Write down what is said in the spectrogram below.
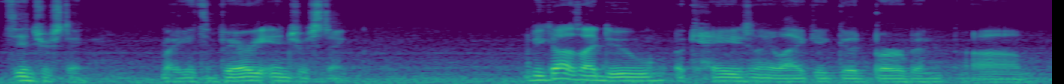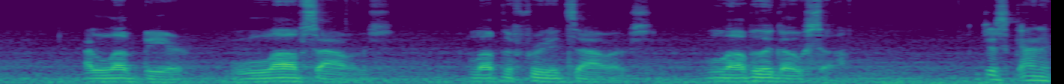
it's interesting. Like it's very interesting because I do occasionally like a good bourbon. Um, I love beer, love sours, love the fruited sours, love the Gose. Just kind of,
